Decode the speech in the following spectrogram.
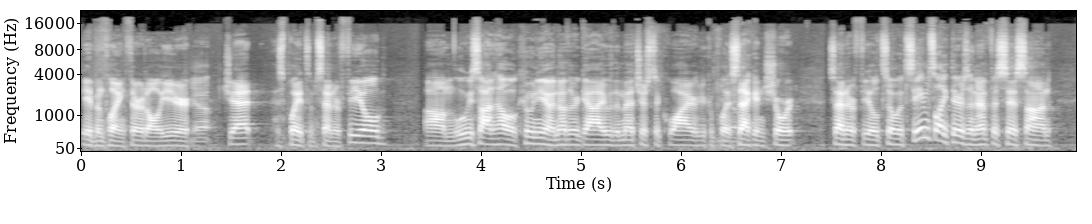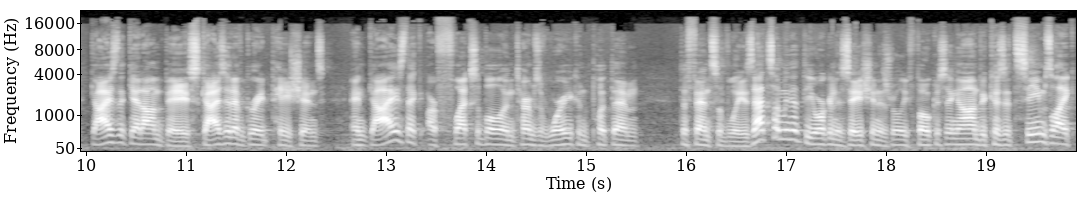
He had been playing third all year. Yep. Jett has played some center field. Um, Luis Angel Acuna, another guy who the Mets just acquired who can play Yep. second, short, center field. So it seems like there's an emphasis on guys that get on base, guys that have great patience, and guys that are flexible in terms of where you can put them defensively. Is that something that the organization is really focusing on? Because it seems like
